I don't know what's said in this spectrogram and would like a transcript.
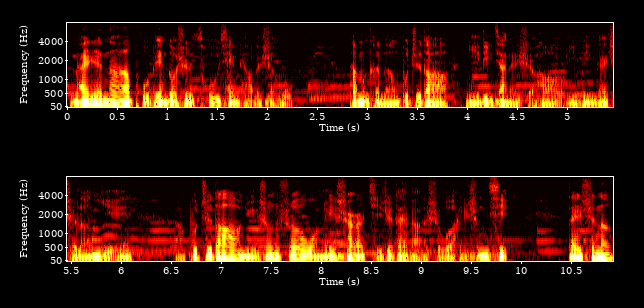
男人呢，普遍都是粗线条的生物。他们可能不知道你例假的时候应不应该吃冷饮，啊，不知道女生说我没事儿，其实代表的是我很生气。但是呢，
